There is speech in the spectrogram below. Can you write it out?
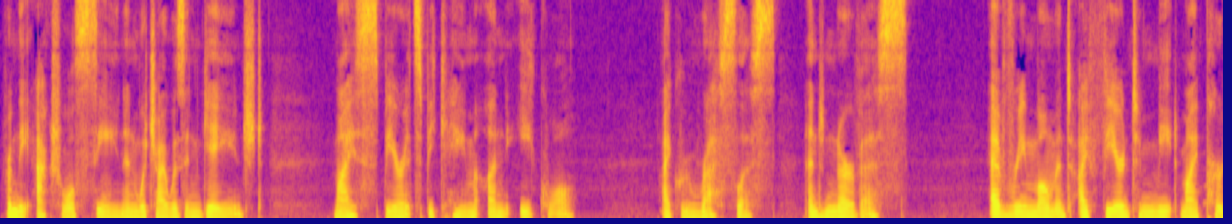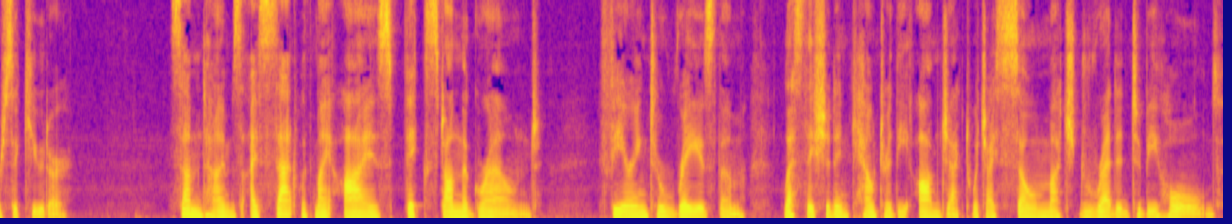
from the actual scene in which I was engaged, my spirits became unequal. I grew restless and nervous. Every moment I feared to meet my persecutor. Sometimes I sat with my eyes fixed on the ground, fearing to raise them lest they should encounter the object which I so much dreaded to behold.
